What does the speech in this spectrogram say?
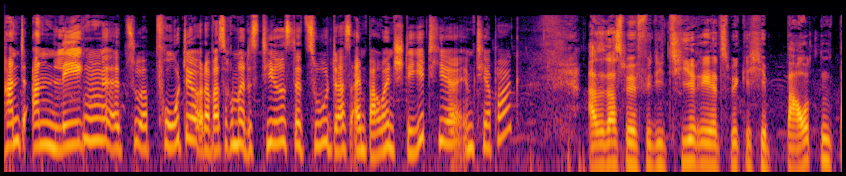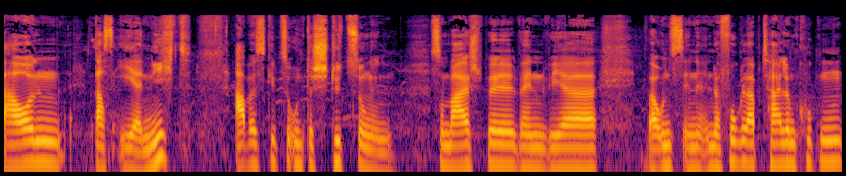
Hand anlegen äh, zur Pfote oder was auch immer des Tieres dazu, dass ein Bau entsteht hier im Tierpark? Also, dass wir für die Tiere jetzt wirkliche Bauten bauen, das eher nicht. Aber es gibt so Unterstützungen. Zum Beispiel, wenn wir bei uns in, in der Vogelabteilung gucken,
